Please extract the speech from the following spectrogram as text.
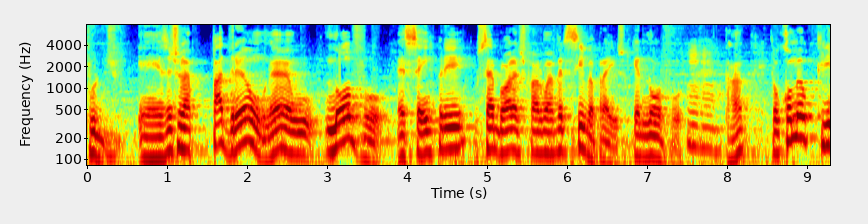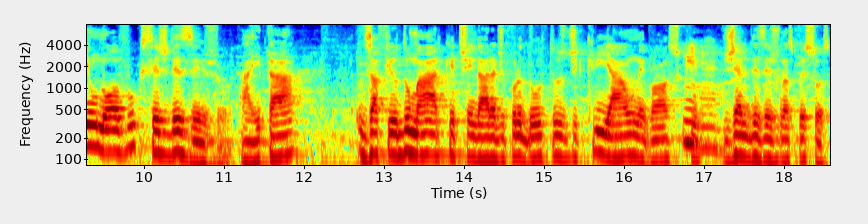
por, é, a gente olhar padrão, né, o novo é sempre o cérebro olha de forma aversiva para isso, porque é novo, uhum. tá? Então, como eu crio um novo que seja desejo? Aí tá o desafio do marketing, da área de produtos, de criar um negócio que uhum. gere desejo nas pessoas.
